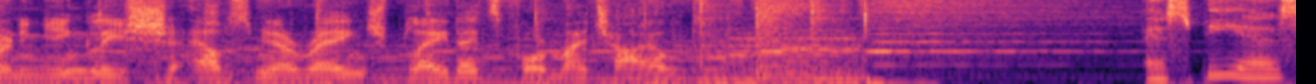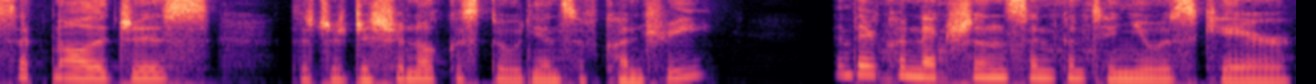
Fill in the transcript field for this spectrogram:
Learning English helps me arrange playdates for my child. SBS acknowledges the traditional custodians of country and their connections and continuous care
